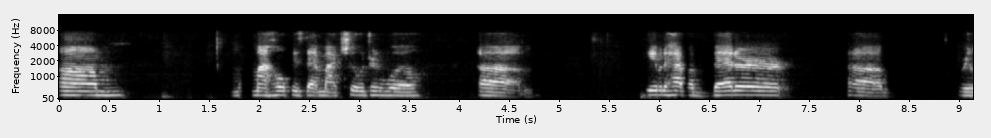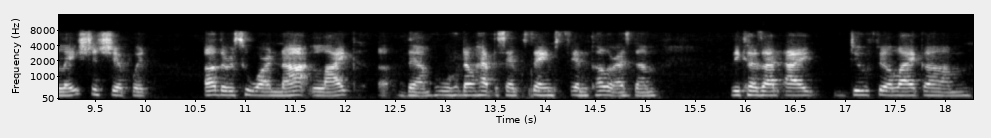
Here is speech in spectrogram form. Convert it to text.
Um, my hope is that my children will um, be able to have a better um, relationship with others who are not like uh, them, who don't have the same same skin color as them, because I, I do feel like um,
